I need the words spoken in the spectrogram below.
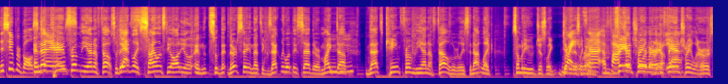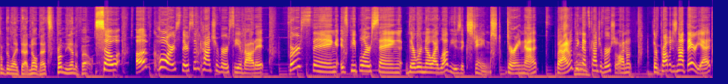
the Super Bowl. And so that came from the NFL. So they Yes. had like silenced the audio, and so th- they're saying that's exactly what they said. They were mic'd Mm-hmm. up. That came from the NFL who released it, not like somebody who just like did Right, it as like it's not a Fox fan trailer, like a fan Yeah. trailer or something like that. No, that's from the NFL. So, of course, there's some controversy about it. First thing is people are saying there were no I love yous exchanged during that. But I don't think that's oh. controversial. I don't they're probably just not there yet.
